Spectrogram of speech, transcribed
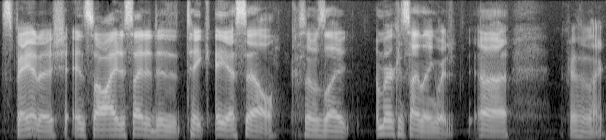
Spanish. And so I decided to take ASL because I was like, American Sign Language. Uh, because I was like,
